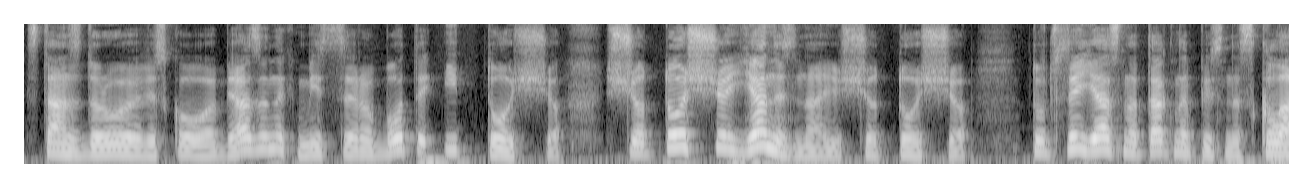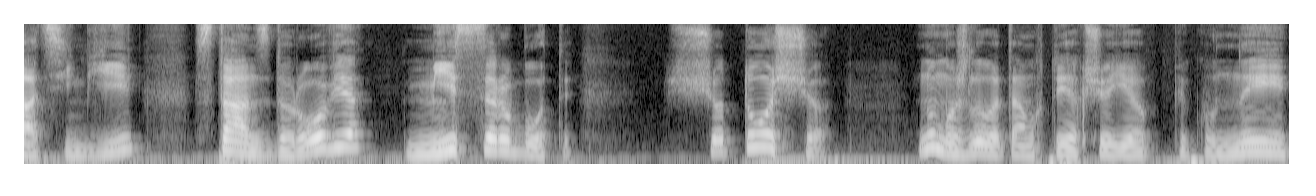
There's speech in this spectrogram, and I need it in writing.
стан здоров'я військовооб'язаних, місце роботи і тощо. Що тощо, я не знаю, що тощо. Тут все ясно так написано: склад сім'ї, стан здоров'я, місце роботи що тощо. Ну, можливо, там, хто, якщо є опікуни,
